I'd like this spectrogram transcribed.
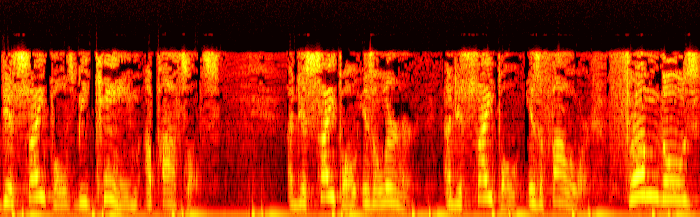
Disciples became apostles. A disciple is a learner. A disciple is a follower. From those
